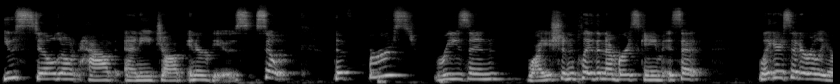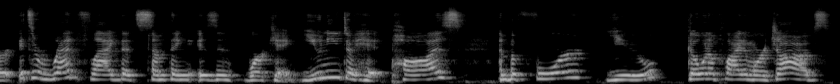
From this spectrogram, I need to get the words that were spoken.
you still don't have any job interviews. So, the first reason why you shouldn't play the numbers game is that, like I said earlier, it's a red flag that something isn't working. You need to hit pause, and before you go and apply to more jobs,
